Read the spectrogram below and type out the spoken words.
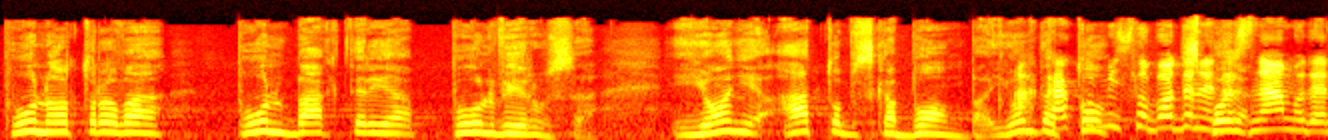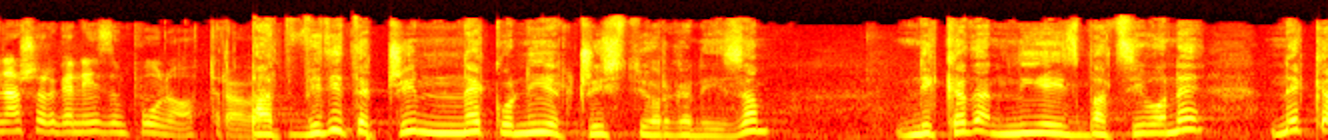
pun otrova, pun bakterija, pun virusa. I on je atomska bomba. A kako mi slobodane da znamo da je naš organizam pun otrova? Pa vidite, čim neko nije čisti organizam, nikada nije izbacivo. Ne, neka,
